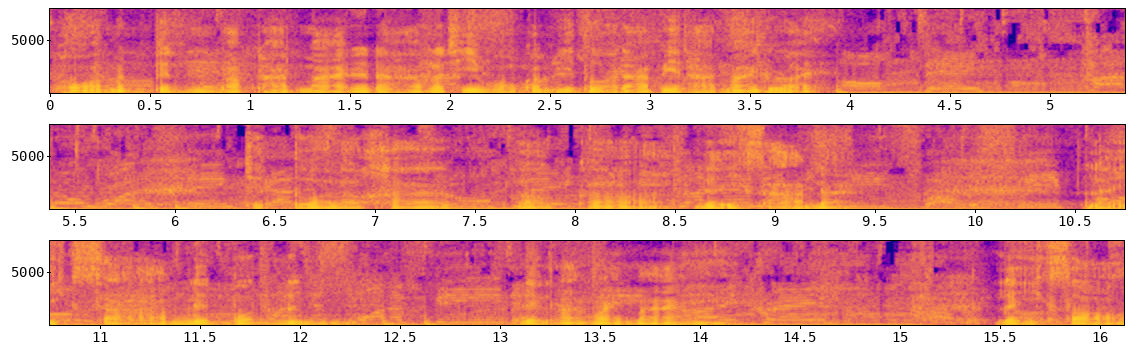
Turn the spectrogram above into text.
เพราะว่ามันเป็นบัฟธาตุไม้ด้วยนะครับแล้วทีมผมก็มีตัวดาเมจธาตุไม้ด้วยเจ็ดตัวแล้วครับเราก็เหลืออีกสามนะ เหลืออีกสามเล่นบนหนึ่งเล่นล่างไหวไหมเหลืออีกสอง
